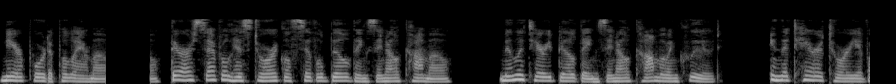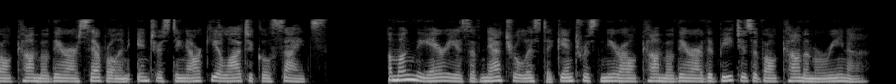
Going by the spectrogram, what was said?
near Porta Palermo. There are several historical civil buildings in Alcamo. Military buildings in Alcamo include. In the territory of Alcamo there are several and interesting archaeological sites. Among the areas of naturalistic interest near Alcamo there are the beaches of Alcamo Marina,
